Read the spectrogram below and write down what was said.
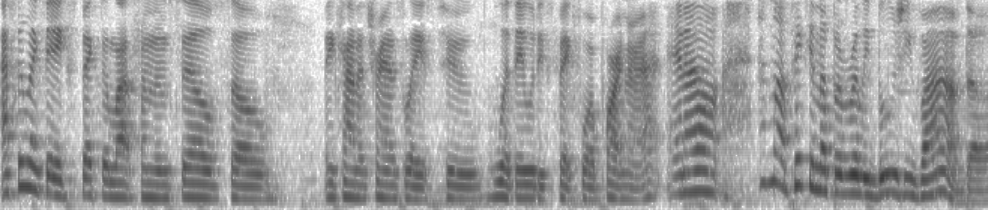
I feel like they expect a lot from themselves, so it kind of translates to what they would expect for a partner. and I don't, I'm not picking up a really bougie vibe though.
